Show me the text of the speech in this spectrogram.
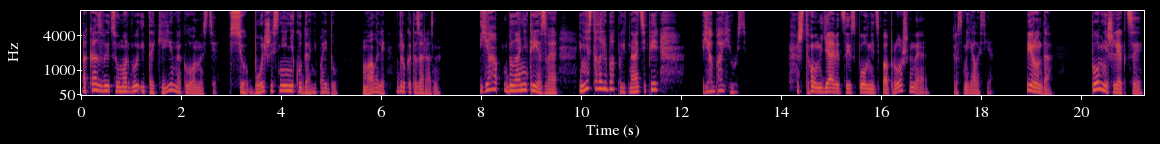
Оказывается, у Марго и такие наклонности. Все, больше с ней никуда не пойду. Мало ли, вдруг это заразно. Я была нетрезвая, и мне стало любопытно, а теперь я боюсь. Что он явится исполнить попрошенное? рассмеялась я. Ерунда. Помнишь лекции?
